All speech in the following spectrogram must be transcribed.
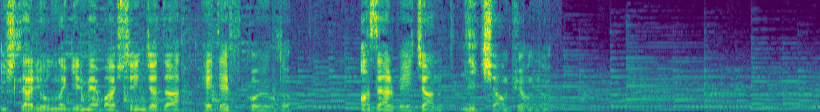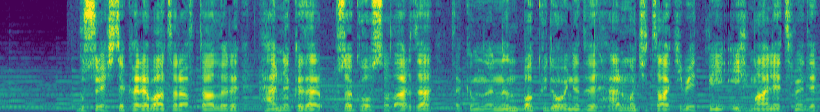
işler yoluna girmeye başlayınca da hedef koyuldu. Azerbaycan Lig Şampiyonluğu. Bu süreçte Karabağ taraftarları her ne kadar uzak olsalar da takımlarının Bakü'de oynadığı her maçı takip etmeyi ihmal etmedi.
